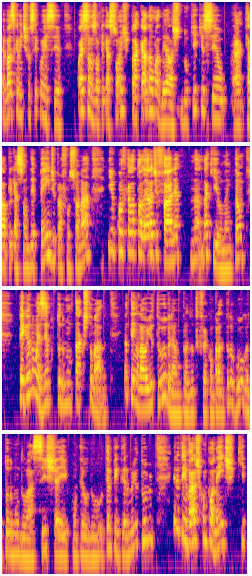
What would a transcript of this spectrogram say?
É basicamente você conhecer quais são as aplicações para cada uma delas, do que que o seu aquela aplicação depende para funcionar e o quanto que ela tolera de falha na, naquilo, né? Então, pegando um exemplo que todo mundo está acostumado. Eu tenho lá o YouTube, né, um produto que foi comprado pelo Google, todo mundo assiste aí conteúdo o tempo inteiro no YouTube. Ele tem vários componentes que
